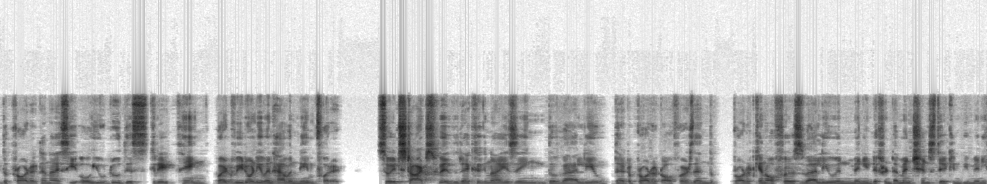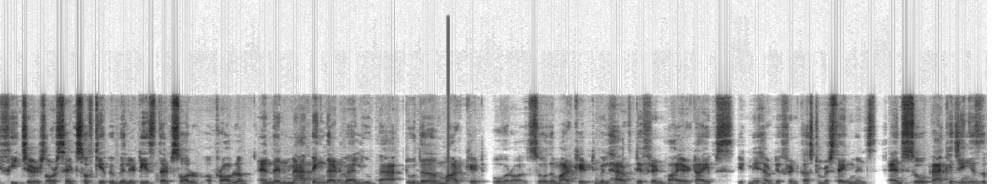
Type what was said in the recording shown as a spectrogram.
the product and I see, "Oh, you do this great thing, but we don't even have have a name for it. So it starts with recognizing the value that a product offers and the product can offers value in many different dimensions. There can be many features or sets of capabilities that solve a problem and then mapping that value back to the market overall. So the market will have different buyer types. It may have different customer segments. And so packaging is the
